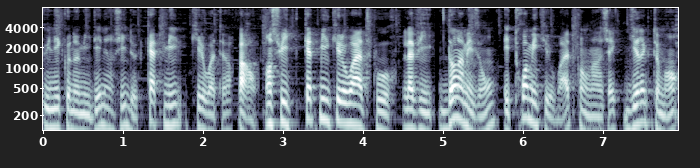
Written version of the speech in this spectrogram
une économie d'énergie de 4000 kWh par an. Ensuite, 4000 kW pour la vie dans la maison et 3000 kW qu'on injecte directement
